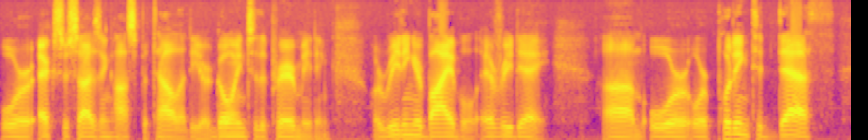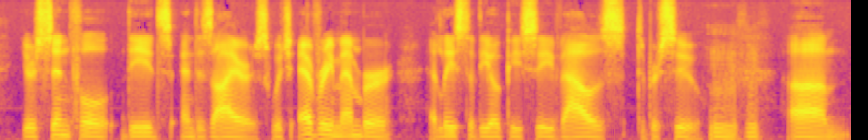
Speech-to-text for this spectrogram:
or exercising hospitality, or going to the prayer meeting, or reading your Bible every day, um, or, or putting to death your sinful deeds and desires, which every member, at least of the OPC, vows to pursue. Mm-hmm. Um,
